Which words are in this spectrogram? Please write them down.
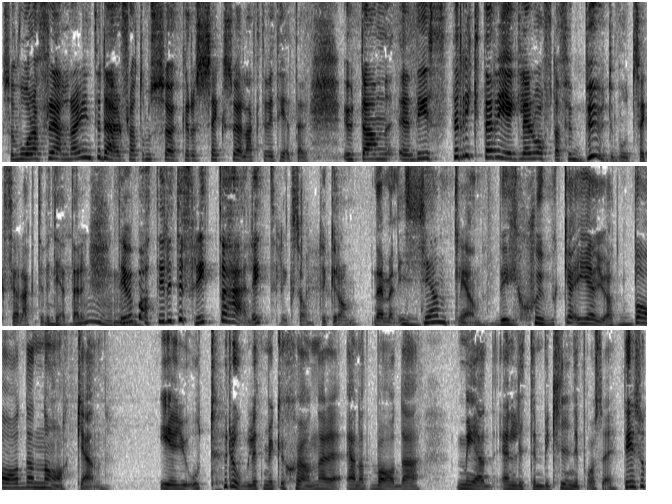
Så våra föräldrar är inte där för att de söker sexuella aktiviteter. Utan eh, det är strikta regler och ofta förbud mot sexuella aktiviteter. Mm. Det är väl bara att det är lite fritt och härligt, liksom, tycker de. Nej men egentligen, det sjuka är ju att bada naken är ju otroligt mycket skönare än att bada med en liten bikini på sig. Det är så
